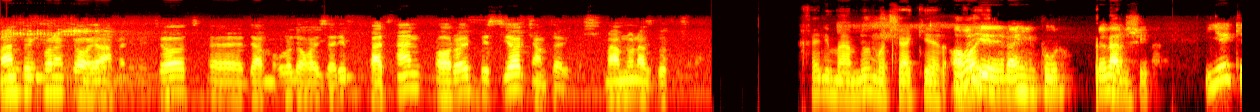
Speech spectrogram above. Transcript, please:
من فکر کنم که آقای احمدی نژاد در مقابل آقای ظریف قطعا آرای بسیار کمتری داشت. ممنون از دو شما خیلی ممنون متشکر آقای آقای رحیم پور ببخشید. یک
